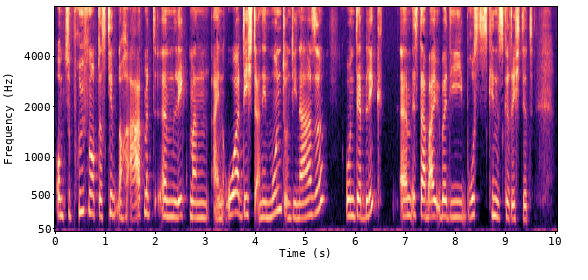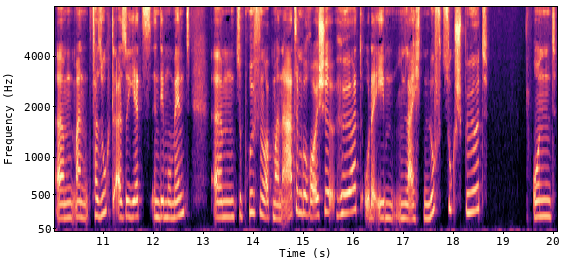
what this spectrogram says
um zu prüfen, ob das Kind noch atmet, ähm, legt man ein Ohr dicht an den Mund und die Nase und der Blick ähm, ist dabei über die Brust des Kindes gerichtet. Ähm, man versucht also jetzt in dem Moment ähm, zu prüfen, ob man Atemgeräusche hört oder eben einen leichten Luftzug spürt. Und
